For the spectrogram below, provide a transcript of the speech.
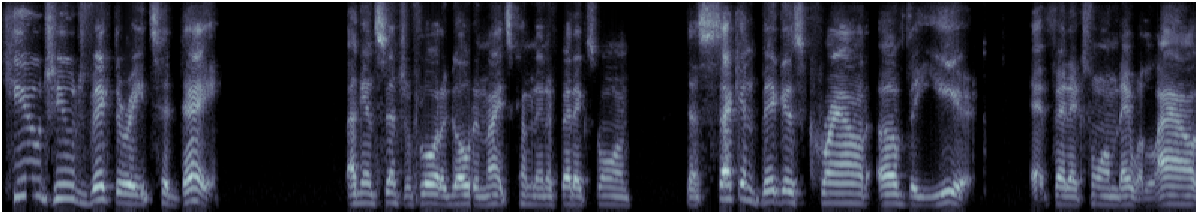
Huge, huge victory today against Central Florida Golden Knights coming in at FedEx Forum. The second biggest crowd of the year at FedEx Forum. They were loud,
